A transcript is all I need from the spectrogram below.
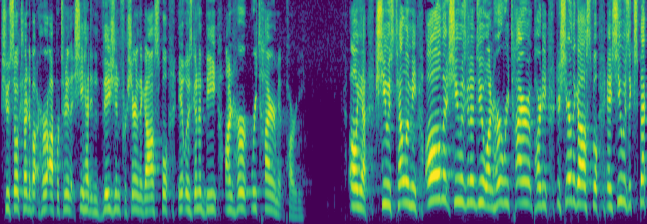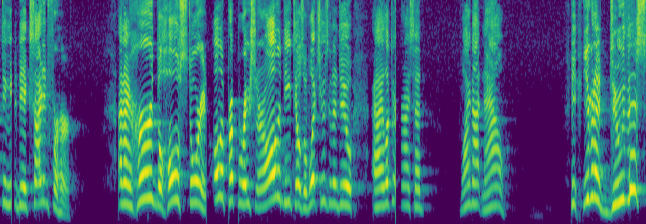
She was so excited about her opportunity that she had envisioned for sharing the gospel. It was going to be on her retirement party. Oh, yeah, she was telling me all that she was going to do on her retirement party to share the gospel, and she was expecting me to be excited for her. And I heard the whole story and all the preparation and all the details of what she was going to do. And I looked at her and I said, Why not now? You're going to do this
